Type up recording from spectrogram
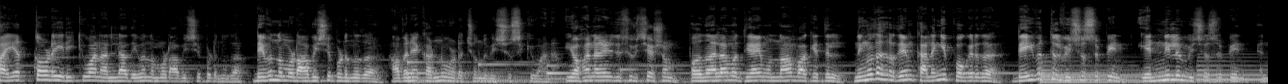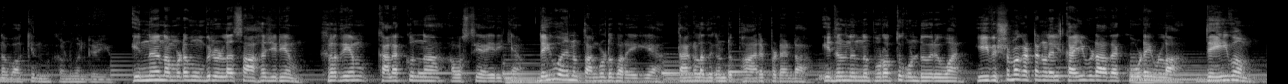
ഭയത്തോടെ ഇരിക്കുവാനല്ല ദൈവം നമ്മോട് ആവശ്യപ്പെടുന്നത്. ദൈവം നമ്മോട് ആവശ്യപ്പെടുന്നത് അവനെ കണ്ണുമടച്ചൊന്ന് വിശ്വസിക്കുവാനാണ് യോഹനാൻ സുവിശേഷം പതിനാലാം അധ്യായം ഒന്നാം വാക്യത്തിൽ നിങ്ങളുടെ ഹൃദയം കലങ്ങിപ്പോകരുത് ദൈവത്തിൽ വിശ്വസിപ്പിൻ എന്നിലും വിശ്വസിപ്പിൻ എന്ന വാക്യം നമുക്ക് കാണുവാൻ കഴിയും. ഇന്ന് നമ്മുടെ മുമ്പിലുള്ള സാഹചര്യം ഹൃദയം കലക്കുന്ന അവസ്ഥയായിരിക്കാം. ദൈവവചനം താങ്കളോട് പറയുക താങ്കൾ അത് കണ്ട് ഭാരപ്പെടേണ്ട. ഇതിൽ നിന്ന് പുറത്തു കൊണ്ടുവരുവാൻ ഈ വിഷമഘട്ടങ്ങളിൽ കൈവിടാതെ കൂടെയുള്ള ദൈവം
